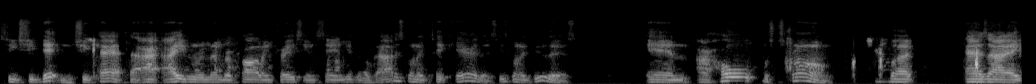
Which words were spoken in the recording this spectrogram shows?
she she didn't. She passed. I, I even remember calling Tracy and saying, you know, God is going to take care of this. He's going to do this. And our hope was strong. But as I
